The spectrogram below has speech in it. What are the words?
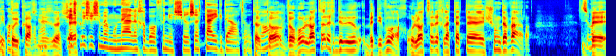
ייפוי כוח מתמשך? יש מישהו שממונה עליך באופן ישיר, שאתה הגדרת אותו. אותו והוא לא צריך בדיווח, הוא לא צריך לתת uh, שום דבר. זאת אומרת, ב...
